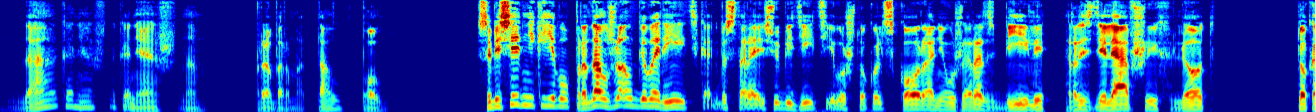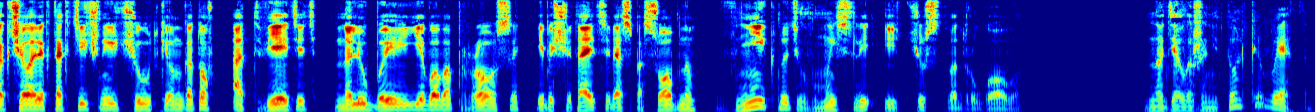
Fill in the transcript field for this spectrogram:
Да, конечно, конечно, пробормотал Пол. Собеседник его продолжал говорить, как бы стараясь убедить его, что, коль скоро они уже разбили разделявший их лед, то, как человек тактичный и чуткий, он готов ответить на любые его вопросы, ибо считает себя способным вникнуть в мысли и чувства другого. Но дело же не только в этом.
